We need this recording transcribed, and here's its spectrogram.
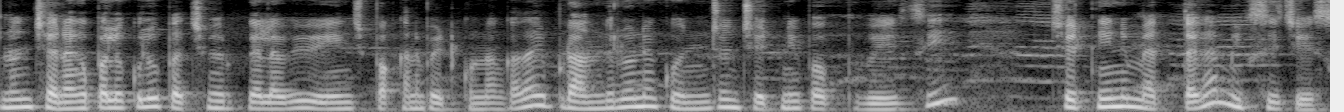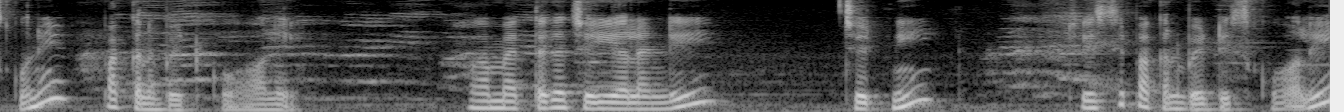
మనం శనగ పలుకులు పచ్చిమిరపకాయలు అవి వేయించి పక్కన పెట్టుకున్నాం కదా ఇప్పుడు అందులోనే కొంచెం చట్నీ పప్పు వేసి చట్నీని మెత్తగా మిక్సీ చేసుకొని పక్కన పెట్టుకోవాలి. మెత్తగా చేయాలండి చట్నీ. చేసి పక్కన పెట్టేసుకోవాలి.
